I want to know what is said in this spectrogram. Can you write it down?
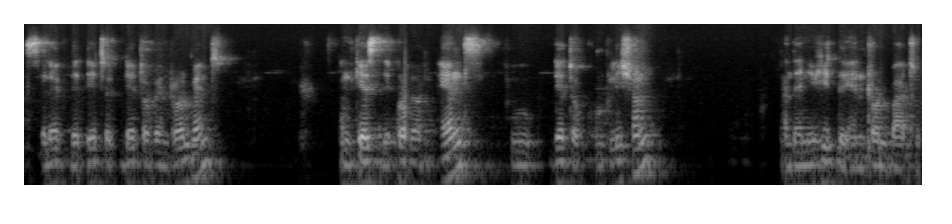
select the date of, date of enrollment. In case the program ends to date of completion, and then you hit the enroll button.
